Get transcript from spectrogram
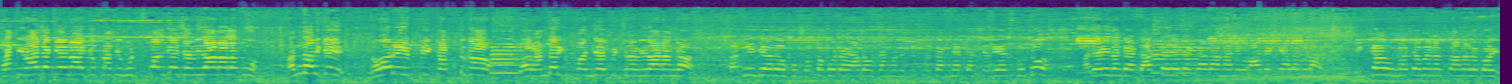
ప్రతి రాజకీయ నాయకు ప్రతి మున్సిపల్ చేసే విధానాలకు అందరికీ నోరు ఇప్పి కట్టుగా వారందరికీ పనిచేపించిన విధానంగా సతీష్ యాదవ్కు కొత్తకోట యాదవ్ సంఘం నుంచి కృతజ్ఞతలు తెలియజేసుకుంటూ అదేవిధంగా డాక్టరేటే కాదనని రాజకీయాలు కూడా ఇంకా ఉన్నతమైన స్థానాలకు పోయి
